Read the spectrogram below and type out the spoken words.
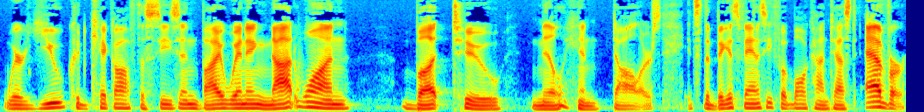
where you could kick off the season by winning not one, but two million dollars. It's the biggest fantasy football contest ever.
